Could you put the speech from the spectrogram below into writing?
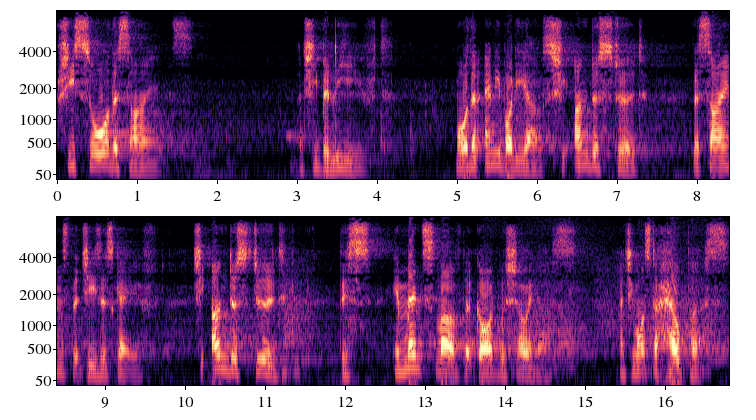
She saw the signs and she believed. More than anybody else, she understood the signs that Jesus gave. She understood this immense love that God was showing us. And she wants to help us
